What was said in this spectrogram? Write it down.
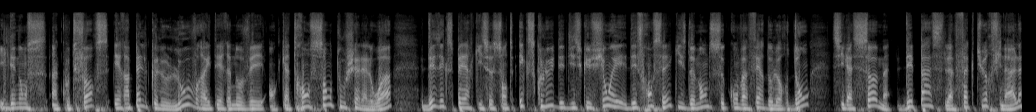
Il dénonce un coup de force et rappelle que le Louvre a été rénové en quatre ans sans toucher à la loi. Des experts qui se sentent exclus des discussions et des Français qui se demandent ce qu'on va faire de leurs dons si la somme dépasse la facture finale.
